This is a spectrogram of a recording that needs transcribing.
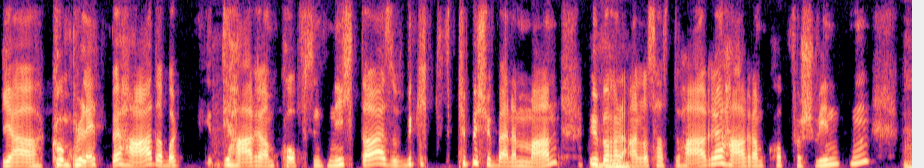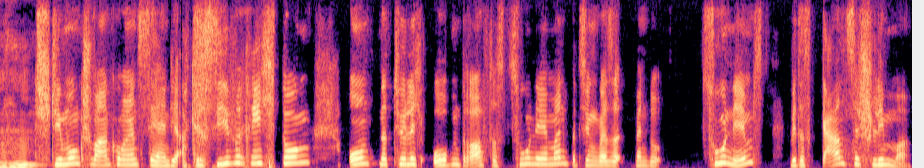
ja, komplett behaart, aber die Haare am Kopf sind nicht da. Also wirklich typisch wie bei einem Mann. Überall mhm. anders hast du Haare, Haare am Kopf verschwinden, mhm. Stimmungsschwankungen sehr in die aggressive Richtung und natürlich obendrauf das Zunehmen, beziehungsweise wenn du zunimmst, wird das Ganze schlimmer.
